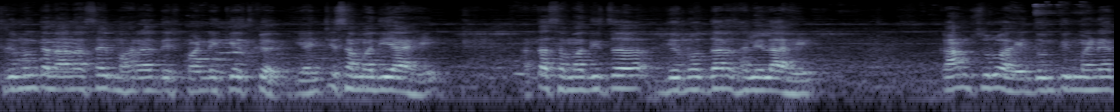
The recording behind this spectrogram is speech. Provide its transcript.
श्रीमंत नानासाहेब महाराज देशपांडे केसकर यांची समाधी आहे. आता समाधीचं जीर्णोद्धार झालेला आहे. काम सुरू आहे. दोन तीन महिन्यात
